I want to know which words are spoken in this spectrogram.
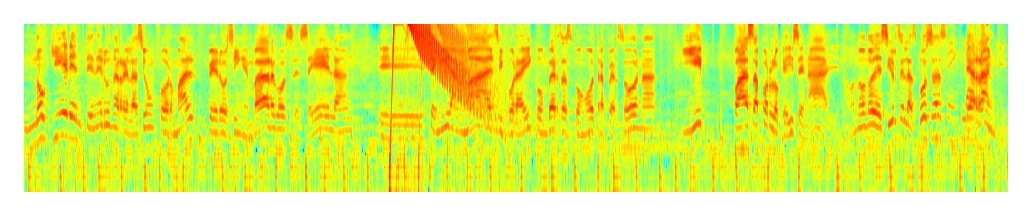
no quieren tener una relación formal, pero sin embargo se celan, eh, se miran mal si por ahí conversas con otra persona y pasa por lo que dice nadie, ¿no? No, no decirse las cosas Sí, de arranque.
